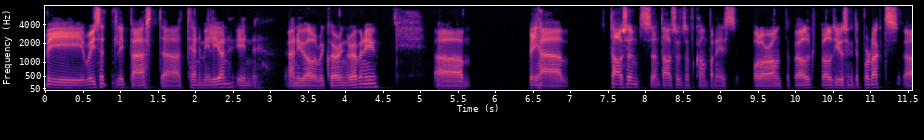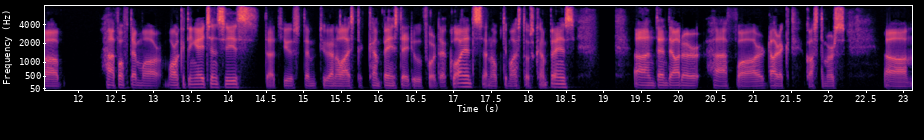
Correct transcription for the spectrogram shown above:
we recently passed uh, 10 million in annual recurring revenue. Um, we have thousands and thousands of companies all around the world, using the products. Uh, half of them are marketing agencies that use them to analyze the campaigns they do for their clients and optimize those campaigns. And then the other half are direct customers, um,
